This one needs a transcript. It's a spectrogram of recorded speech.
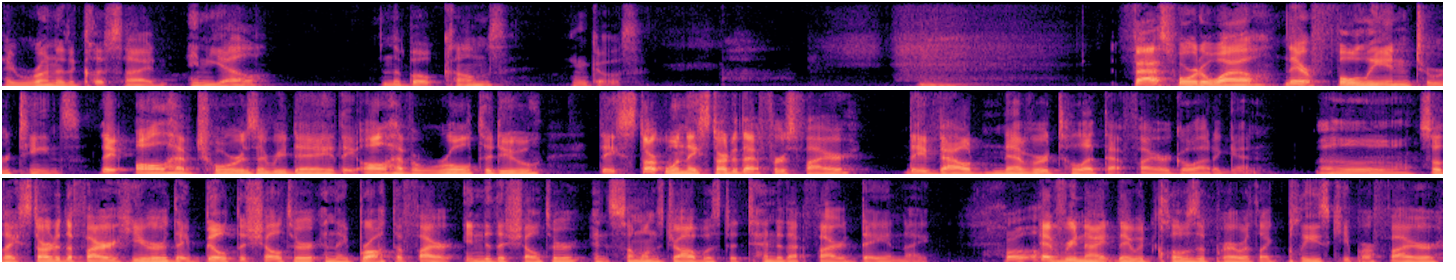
They run to the cliffside and yell, and the boat comes and goes. Fast forward a while, they are fully into routines. They all have chores every day. They all have a role to do. They start when they started that first fire, they vowed never to let that fire go out again. Oh. So they started the fire here, they built the shelter, and they brought the fire into the shelter, and someone's job was to tend to that fire day and night. Every night they would close the prayer with like, please keep our fire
